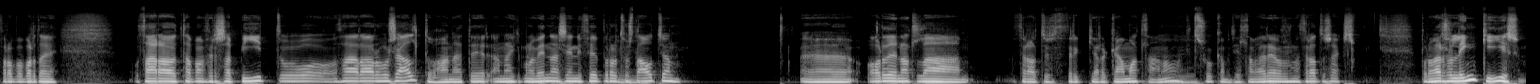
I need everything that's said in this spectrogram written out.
frábæða bardagi og það er að tapa hann fyrir Sabít og það er að Hosei Aldo. Hann, er, hann er ekki búin að vinna síðan í februar 2018 uh, orðið er náttúrulega 33 ára gamall hann á, Mm. ekkert svo gamall, ég held að hann verið svona 36 búin að vera svo lengi í þessum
